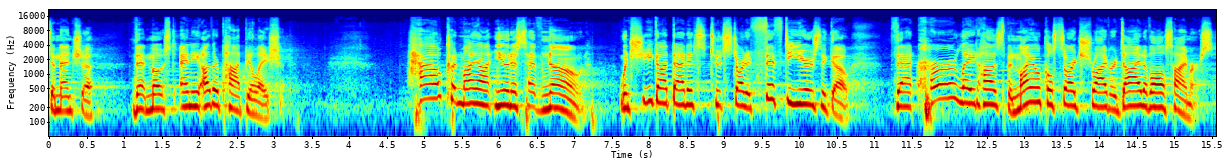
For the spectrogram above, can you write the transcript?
dementia than most any other population. How could my Aunt Eunice have known when she got that institute started 50 years ago that her late husband, my Uncle Sarge Shriver, died of Alzheimer's?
